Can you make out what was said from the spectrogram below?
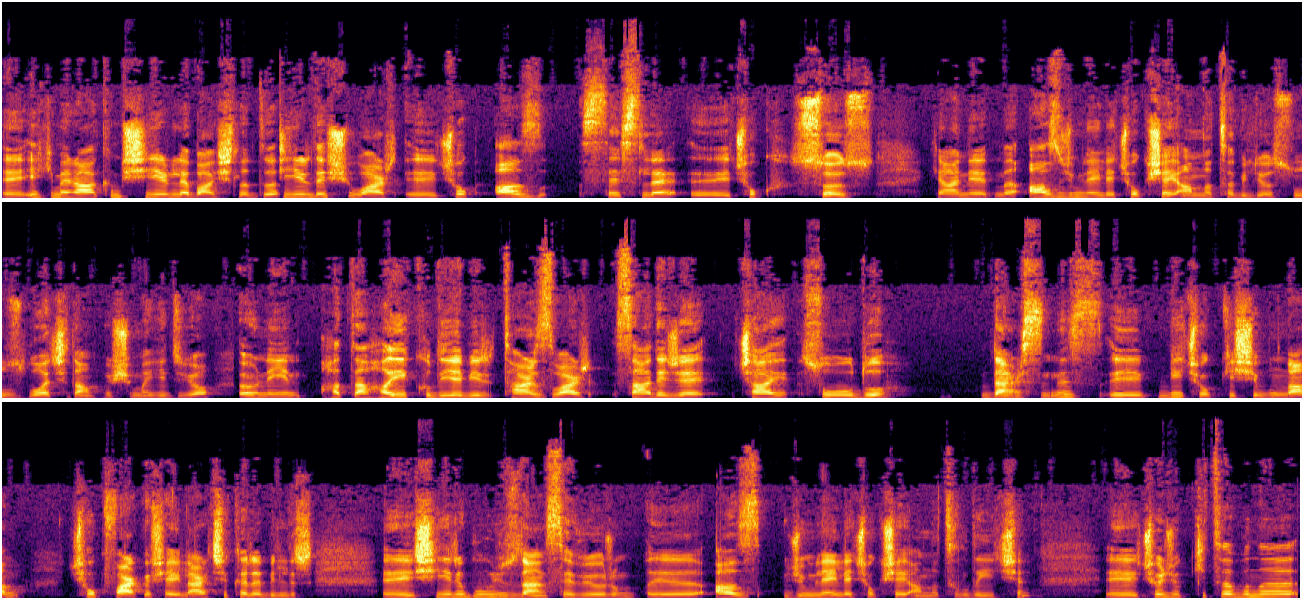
e, ilk merakım şiirle başladı. Şiirde şu var, e, çok az sesle e, çok söz. Yani az cümleyle çok şey anlatabiliyorsunuz. Bu açıdan hoşuma gidiyor. Örneğin hatta haiku diye bir tarz var. Sadece çay soğudu dersiniz. Ee, Birçok kişi bundan çok farklı şeyler çıkarabilir. Ee, şiiri bu yüzden seviyorum. Ee, az cümleyle çok şey anlatıldığı için. Ee, çocuk kitabını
